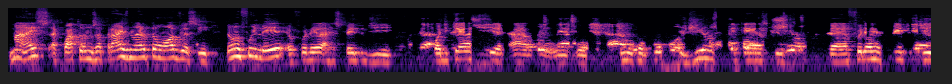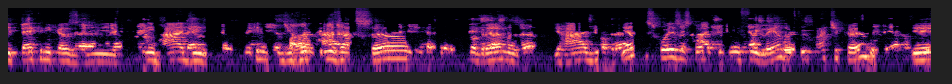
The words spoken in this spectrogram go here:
Mas, há quatro anos atrás, não era tão óbvio assim. Então, eu fui ler, eu fui ler a respeito de podcast, a, o, o, nos podcasts, é, fui a respeito de técnicas de em rádio, técnicas de roteirização, programas de rádio, e essas coisas todas que eu fui lendo, eu fui praticando e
